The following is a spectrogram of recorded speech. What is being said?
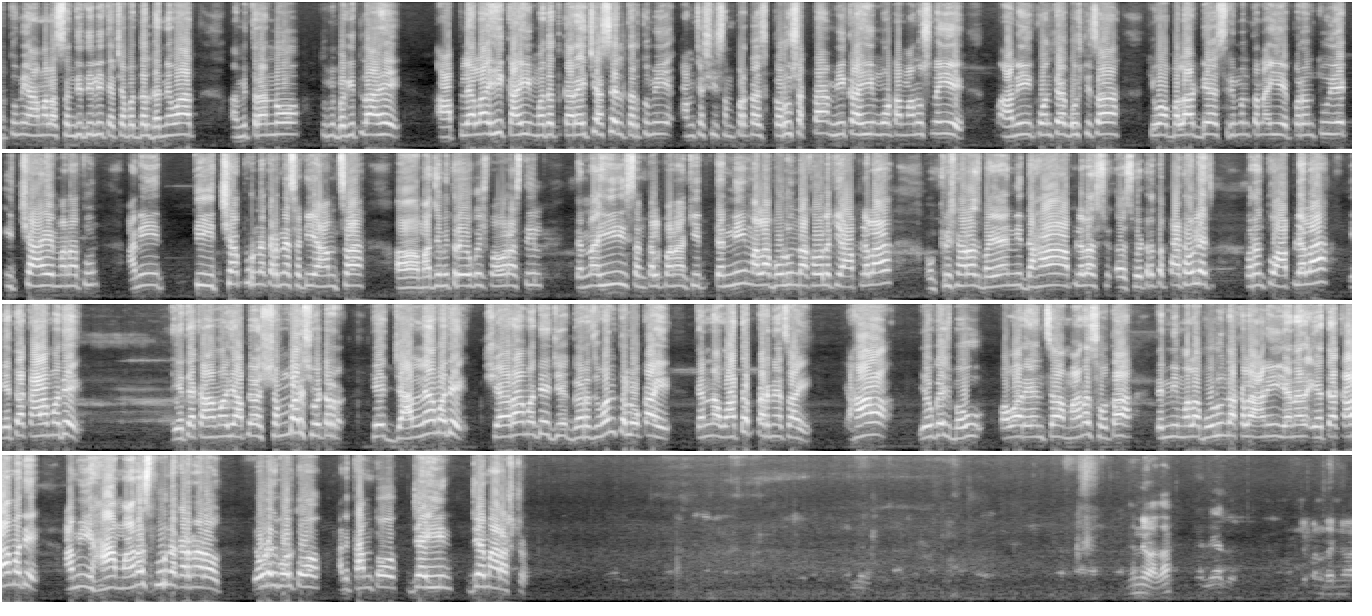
तुम्ही आम्हाला संधी दिली त्याच्याबद्दल धन्यवाद. मित्रांनो तुम्ही बघितलं आहे आपल्यालाही काही मदत करायची असेल तर तुम्ही आमच्याशी संपर्क करू शकता. मी काही मोठा माणूस नाहीये आणि कोणत्या गोष्टीचा किंवा बलाढ्य श्रीमंत नाहीये परंतु एक इच्छा आहे मनातून. आणि ती इच्छा पूर्ण करण्यासाठी आमचा माझे मित्र योगेश पवार असतील त्यांना ही संकल्पना की त्यांनी मला बोलून दाखवलं की आपल्याला कृष्णराज भैयांनी दहा आपल्याला स्वेटर तर पाठवलेच परंतु आपल्याला येत्या काळामध्ये येत्या काळामध्ये आपल्याला शंभर स्वेटर हे जालन्यामध्ये शहरामध्ये जे गरजवंत लोक आहे त्यांना वाटप करण्याचा आहे. हा योगेश भाऊ पवार यांचा मानस होता त्यांनी मला बोलून दाखला आणि येणार येत्या काळामध्ये आम्ही हा मानस पूर्ण करणार आहोत. एवढंच बोलतो आणि थांबतो. जय हिंद जय महाराष्ट्र. धन्यवाद हा तुमचे पण धन्यवाद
